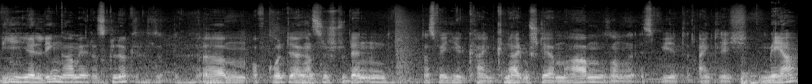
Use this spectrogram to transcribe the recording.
Wir hier in Lingen haben ja das Glück, ähm, aufgrund der ganzen Studenten, dass wir hier kein Kneipensterben haben, sondern es wird eigentlich mehr.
